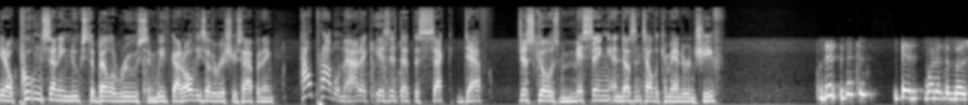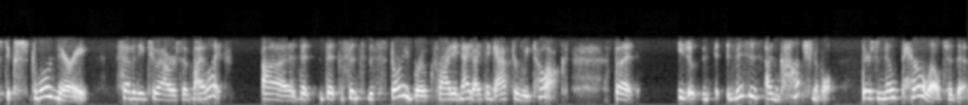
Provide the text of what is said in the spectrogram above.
you know Putin sending nukes to Belarus, and we've got all these other issues happening. How problematic is it that the Sec Def just goes missing and doesn't tell the Commander in Chief? This, this has been one of the most extraordinary 72 hours of my life. Uh, that that since the story broke Friday night, I think after we talked, but you know, this is unconscionable. There's no parallel to this.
